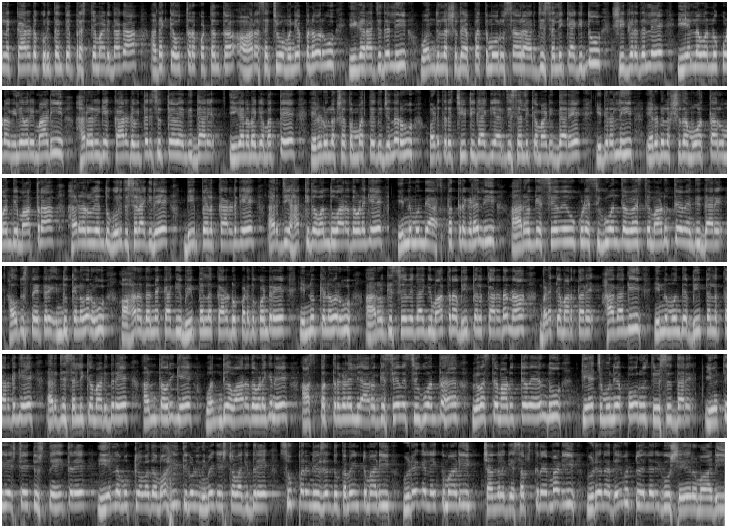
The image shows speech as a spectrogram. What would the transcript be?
ಎಲ್ ಕಾರ್ಡ್ ಕುರಿತಂತೆ ಪ್ರಶ್ನೆ ಮಾಡಿದಾಗ ಅದಕ್ಕೆ ಉತ್ತರ ಕೊಟ್ಟಂತ ಆಹಾರ ಸಚಿವ ಮುನಿಯಪ್ಪನವರು ಈಗ ರಾಜ್ಯದಲ್ಲಿ ಒಂದು ಲಕ್ಷದ ಎಪ್ಪತ್ತ್ಮೂರು ಸಾವಿರ ಅರ್ಜಿ ಸಲ್ಲಿಕೆಯಾಗಿದ್ದು, ಶೀಘ್ರದಲ್ಲೇ ಈ ಎಲ್ಲವನ್ನು ಕೂಡ ವಿಲೇವರಿ ಮಾಡಿ ಹರರಿಗೆ ಕಾರ್ಡ್ ವಿತರಿಸುತ್ತೇವೆ ಎಂದಿದ್ದಾರೆ. ಈಗ ನಮಗೆ ಮತ್ತೆ ಎರಡು ಲಕ್ಷ ತೊಂಬತ್ತೈದು ಜನರು ಪಡಿತರ ಚೀಟಿಗಾಗಿ ಅರ್ಜಿ ಸಲ್ಲಿಕೆ ಮಾಡಿದ್ದಾರೆ. ಇದರಲ್ಲಿ ಎರಡು ಲಕ್ಷದ ಮೂವತ್ತಾರು ಮಂದಿ ಮಾತ್ರ ಹರರು ಎಂದು ಗುರುತಿಸಲಾಗಿದೆ. ಬಿಪಿಎಲ್ ಕಾರ್ಡ್ಗೆ ಅರ್ಜಿ ಹಾಕಿದ ಒಂದು ವಾರದ ಒಳಗೆ ಇನ್ನು ಮುಂದೆ ಆಸ್ಪತ್ರೆಗಳಲ್ಲಿ ಆರೋಗ್ಯ ಸೇವೆಯೂ ಕೂಡ ಸಿಗುವಂತ ವ್ಯವಸ್ಥೆ ಮಾಡುತ್ತೇವೆ ಎಂದಿದ್ದಾರೆ. ಹೌದು ಸ್ನೇಹಿತರೆ, ಇಂದು ಕೆಲವರು ಆಹಾರ ಧಾನ್ಯಕ್ಕಾಗಿ ಬಿಪಿಎಲ್ ಕಾರ್ಡ್ ಪಡೆದುಕೊಂಡರೆ ಇನ್ನು ಕೆಲವರು ಆರೋಗ್ಯ ಸೇವೆಗಾಗಿ ಮಾತ್ರ ಬಿ ಪಿ ಎಲ್ ಕಾರ್ಡನ್ನು ಬಳಕೆ ಮಾಡ್ತಾರೆ. ಹಾಗಾಗಿ ಇನ್ನು ಮುಂದೆ ಬಿ ಪಿ ಎಲ್ ಕಾರ್ಡ್ಗೆ ಅರ್ಜಿ ಸಲ್ಲಿಕೆ ಮಾಡಿದರೆ ಅಂಥವರಿಗೆ ಒಂದೇ ವಾರದ ಒಳಗೇ ಆಸ್ಪತ್ರೆಗಳಲ್ಲಿ ಆರೋಗ್ಯ ಸೇವೆ ಸಿಗುವಂತಹ ವ್ಯವಸ್ಥೆ ಮಾಡುತ್ತೇವೆ ಎಂದು ಕೆ ಎಚ್ ಮುನಿಯಪ್ಪ ಅವರು ತಿಳಿಸಿದ್ದಾರೆ. ಇವತ್ತಿಗೆ ಎಷ್ಟೇ ಇತ್ತು ಸ್ನೇಹಿತರೆ, ಈ ಎಲ್ಲ ಮುಖ್ಯವಾದ ಮಾಹಿತಿಗಳು ನಿಮಗೆ ಇಷ್ಟವಾಗಿದ್ದರೆ ಸೂಪರ್ ನ್ಯೂಸ್ ಎಂದು ಕಮೆಂಟ್ ಮಾಡಿ, ವಿಡಿಯೋಗೆ ಲೈಕ್ ಮಾಡಿ, ಚಾನಲ್ಗೆ ಸಬ್ಸ್ಕ್ರೈಬ್ ಮಾಡಿ, ವಿಡಿಯೋನ ದಯವಿಟ್ಟು ಎಲ್ಲರಿಗೂ ಶೇರ್ ಮಾಡಿ.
